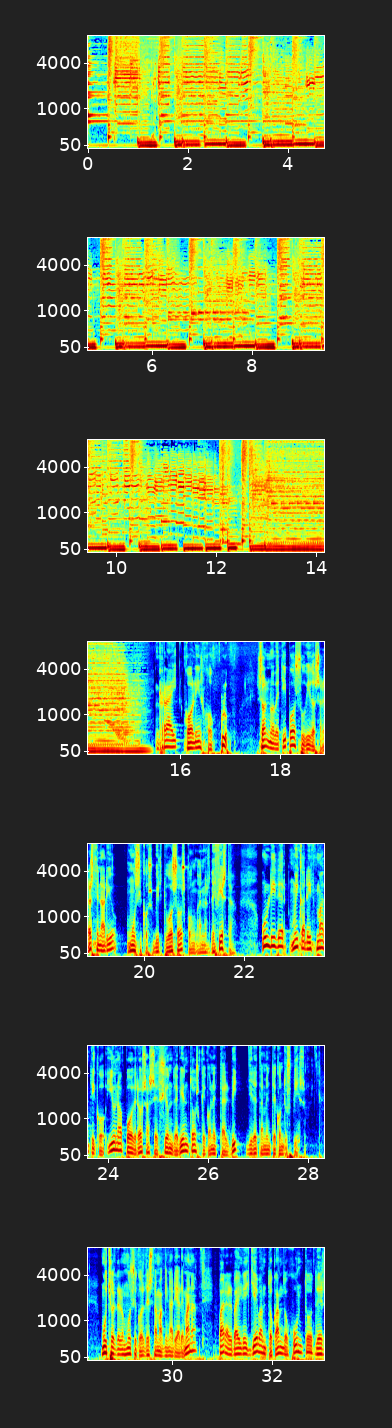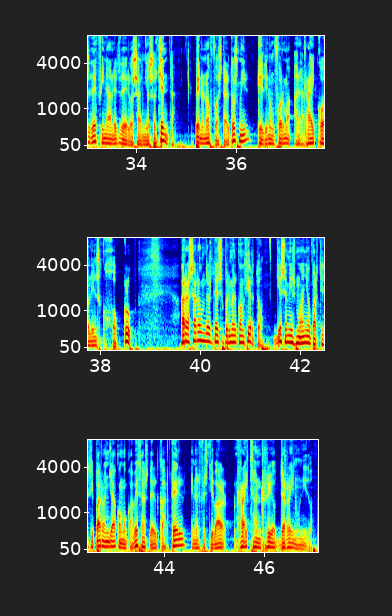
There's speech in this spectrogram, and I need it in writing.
Ray Collins Hot Club. Son nueve tipos subidos al escenario, músicos virtuosos con ganas de fiesta, un líder muy carismático y una poderosa sección de vientos que conecta el beat directamente con tus pies. Muchos de los músicos de esta maquinaria alemana para el baile llevan tocando juntos desde finales de los años 80, pero no fue hasta el 2000 que dieron forma a la Ray Collins Hot Club, Arrasaron desde su primer concierto y ese mismo año participaron ya como cabezas del cartel en el festival Right Rio de Reino Unido.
